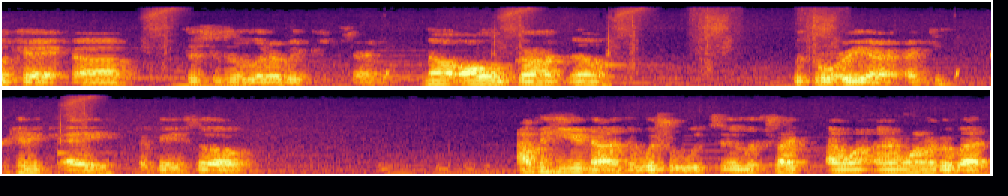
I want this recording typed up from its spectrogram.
Okay, um, this is a little bit concerning. No, oh god, no. Look where we are. I keep hitting A. Okay, so I'm here now in the Whistlewoods. It looks like I want I want to go back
